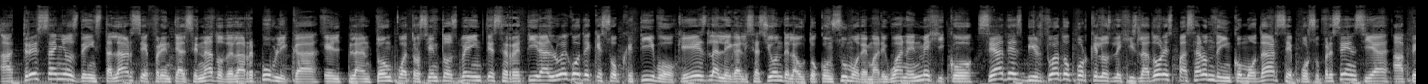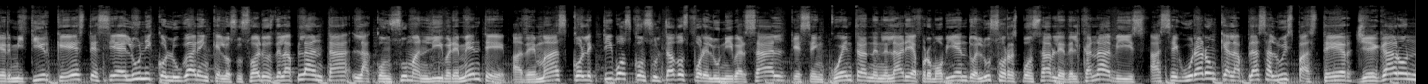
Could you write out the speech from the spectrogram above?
A tres años de instalarse frente al Senado de la República, el plantón 420 se retira luego de que su objetivo, que es la legalización del autoconsumo de marihuana en México, se ha desvirtuado porque los legisladores pasaron de incomodarse por su presencia a permitir que este sea el único lugar en que los usuarios de la planta la consuman libremente. Además, colectivos consultados por el Universal, que se encuentran en el área promoviendo el uso responsable del cannabis, aseguraron que a la Plaza Luis Pasteur llegaron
